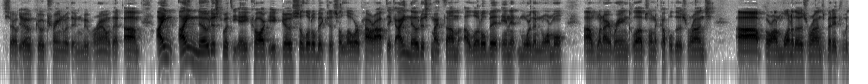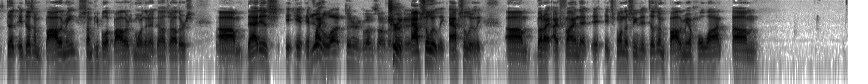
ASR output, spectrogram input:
So go Yeah. go train with it and move around with it. Um, I I noticed with the ACOG it goes a little bit because it's a lower power optic. I noticed my thumb a little bit in it more than normal uh, when I ran gloves on a couple of those runs uh, or on one of those runs. But it it doesn't bother me. Some people it bothers more than it does others. Um, that is i- i- if you had a lot thinner gloves on. I True, absolutely, absolutely. Um, but I, I find that it, it's one of those things that doesn't bother me a whole lot. Um,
